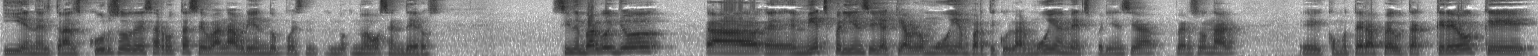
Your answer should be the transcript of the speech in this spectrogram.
y en el transcurso de esa ruta se van abriendo pues nuevos senderos. Sin embargo, yo ah, eh, en mi experiencia, y aquí hablo muy en particular, muy en mi experiencia personal eh, como terapeuta, creo que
